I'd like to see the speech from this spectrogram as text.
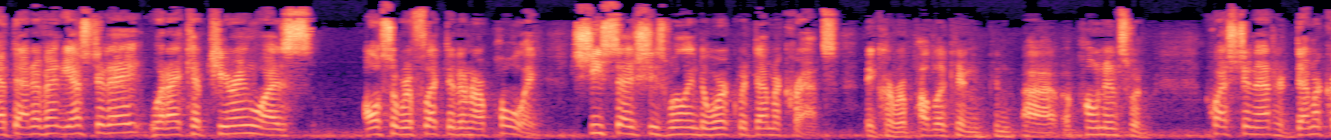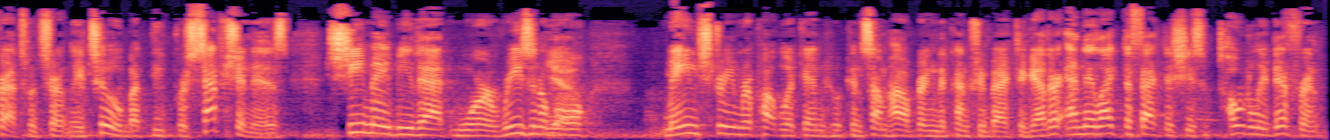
At that event yesterday, what I kept hearing was also reflected in our polling. She says she's willing to work with Democrats. I think her Republican uh, opponents would question that. Her Democrats would certainly too. But the perception is she may be that more reasonable. Yeah mainstream Republican who can somehow bring the country back together. And they like the fact that she's totally different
